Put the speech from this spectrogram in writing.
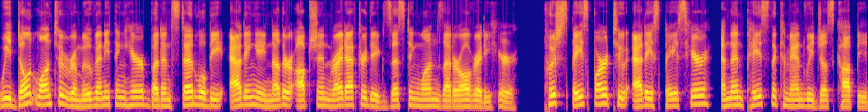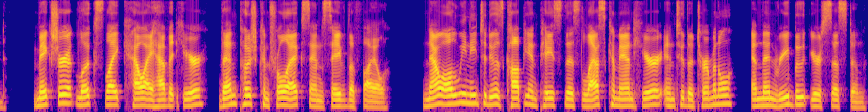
We don't want to remove anything here, but instead we'll be adding another option right after the existing ones that are already here. Push spacebar to add a space here, and then paste the command we just copied. Make sure it looks like how I have it here, then push Ctrl X and save the file. Now all we need to do is copy and paste this last command here into the terminal, and then reboot your system.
